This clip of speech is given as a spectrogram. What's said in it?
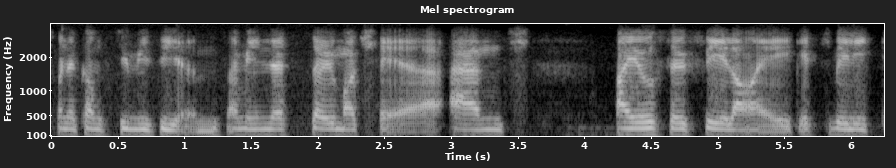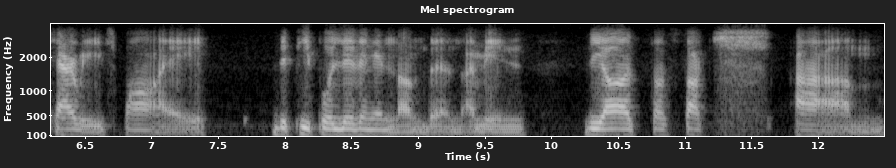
when it comes to museums. I mean, there's so much here, and I also feel like it's really carried by the people living in London. I mean, the arts are such um,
